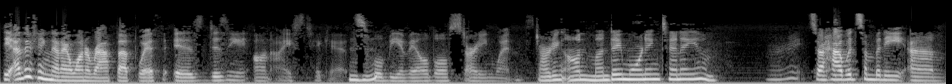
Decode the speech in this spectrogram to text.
The other thing that I want to wrap up with is Disney on Ice tickets Mhm. will be available starting when? Starting on Monday morning, 10 a.m. All right. So how would somebody um,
